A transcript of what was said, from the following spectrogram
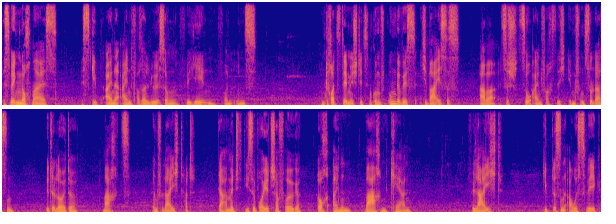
Deswegen nochmals, es gibt eine einfache Lösung für jeden von uns. Und trotzdem ist die Zukunft ungewiss, ich weiß es, aber es ist so einfach, sich impfen zu lassen. Bitte Leute, macht's und vielleicht hat damit diese Voyager-Folge doch einen wahren Kern. Vielleicht gibt es einen Ausweg,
